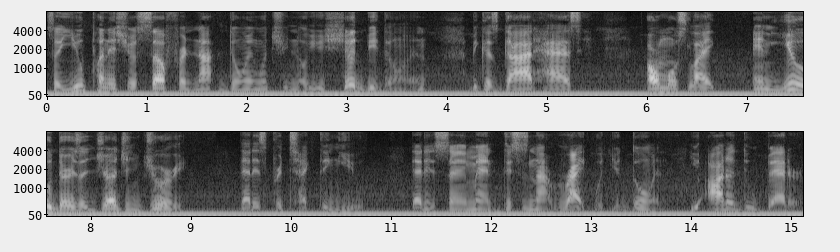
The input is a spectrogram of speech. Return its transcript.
So you punish yourself for not doing what you know you should be doing because God has almost like in you there's a judge and jury that is protecting you, that is saying, man, this is not right what you're doing. You ought to do better.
